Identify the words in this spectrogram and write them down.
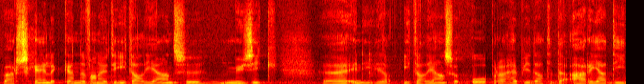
waarschijnlijk kende vanuit de Italiaanse muziek. Uh, in de Italiaanse opera heb je dat, de aria di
